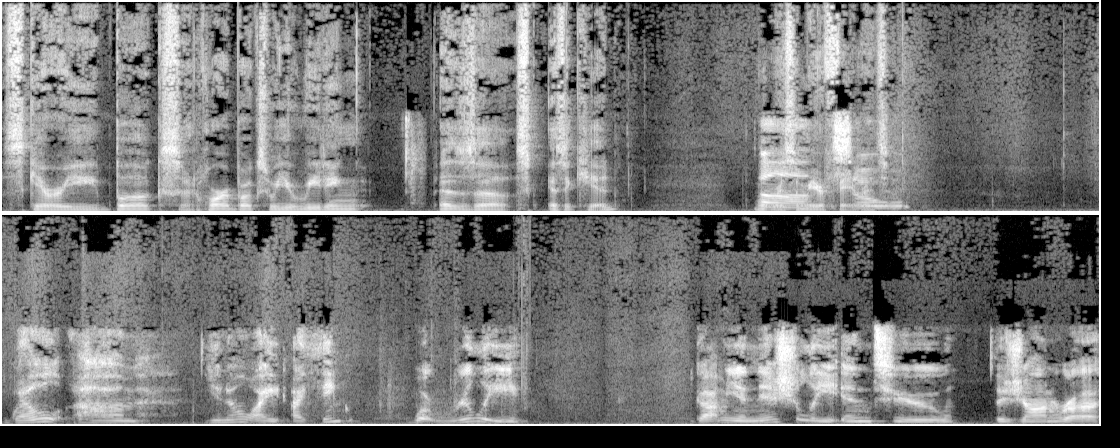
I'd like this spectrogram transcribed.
scary books and horror books were you reading as a as a kid? What were some of your um, favorites? So, well, um, you know, I I think what really got me initially into the genre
